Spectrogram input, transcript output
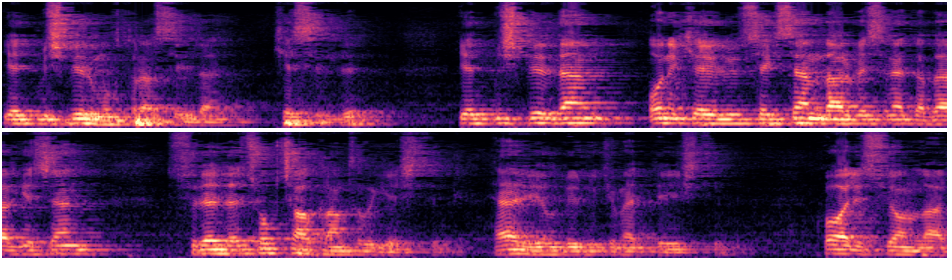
71 muhtırasıyla kesildi. 71'den 12 Eylül 80 darbesine kadar geçen süre de çok çalkantılı geçti. Her yıl bir hükümet değişti. Koalisyonlar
